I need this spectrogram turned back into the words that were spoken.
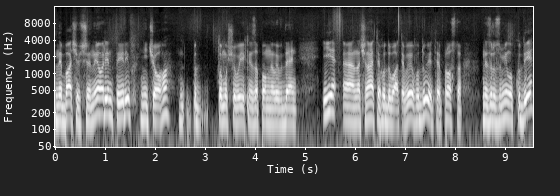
не бачивши ні орієнтирів, нічого, тому що ви їх не запомнили в день і е, починаєте годувати. Ви годуєте просто незрозуміло куди,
